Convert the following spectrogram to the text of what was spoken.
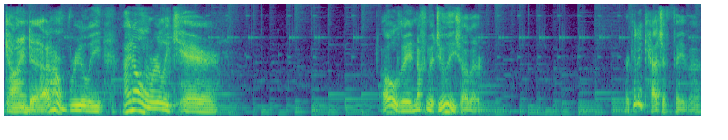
Kinda. I don't really. I don't really care. Oh, they had nothing to do with each other. We're gonna catch a favor.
